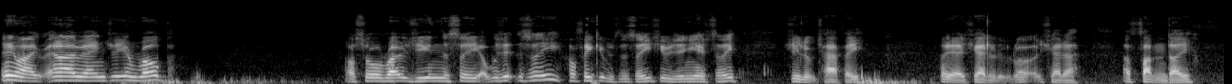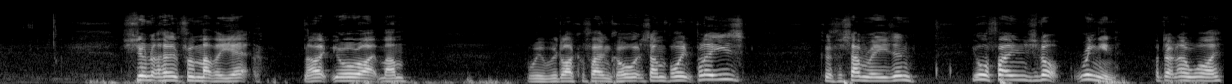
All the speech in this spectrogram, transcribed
Anyway, hello Angie and Rob. I saw Rosie in the sea. Was it the sea? I think it was the sea. She was in yesterday. She looked happy. Oh yeah, she had a, she had a, a fun day. Still not heard from mother yet. No, you're all right, mum. We would like a phone call at some point, please. Because for some reason, your phone's not ringing. I don't know why.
